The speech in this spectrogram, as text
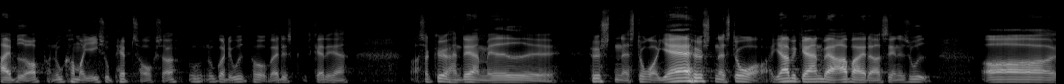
hypet op, og nu kommer Jesu pep talk, så nu, nu går det ud på, hvad det skal det her. Og så kører han der med, øh, høsten er stor. Ja, høsten er stor, jeg vil gerne være arbejder og sendes ud. Og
